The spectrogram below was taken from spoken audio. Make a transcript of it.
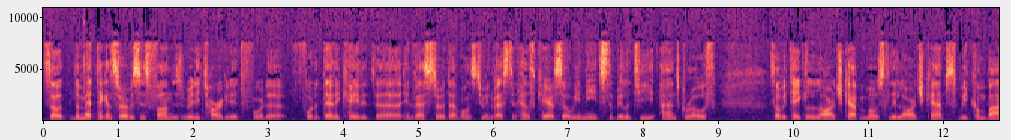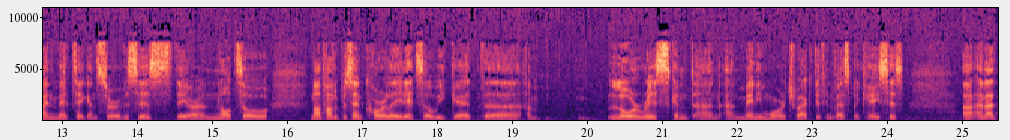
So the MedTech and Services Fund is really targeted for the for the dedicated uh, investor that wants to invest in healthcare. So we need stability and growth. So we take large cap, mostly large caps. We combine medtech and services. They are not so, not 100% correlated. So we get uh, um, lower risk and, and, and many more attractive investment cases. Uh, and that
